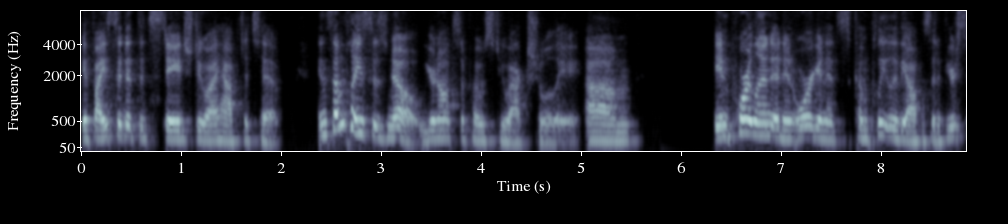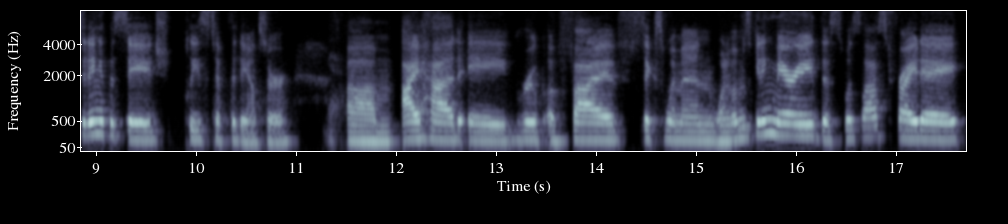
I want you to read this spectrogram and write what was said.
if i sit at the stage do i have to tip? In some places no you're not supposed to actually. Um, in portland and in oregon it's completely the opposite. If you're sitting at the stage please tip the dancer um, I had a group of five, six women. One of them is getting married. This was last Friday.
